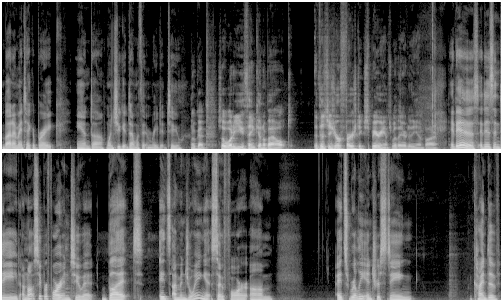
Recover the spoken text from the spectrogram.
but I may take a break and uh, once you get done with it and read it too. Okay. So what are you thinking about? This is your first experience with Heir to the Empire. It is. It is indeed. I'm not super far into it, but it's I'm enjoying it so far. Um it's really interesting kind of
